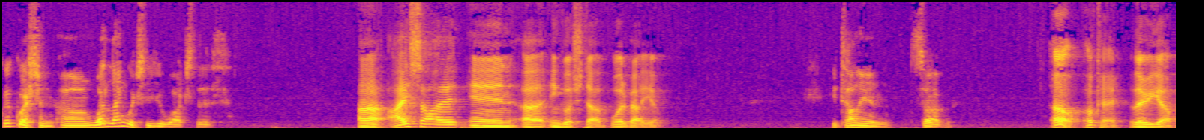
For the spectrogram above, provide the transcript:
Quick question: uh, What language did you watch this? Uh, I saw it in uh, English dub. What about you? Italian sub. Oh, okay. There you go.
